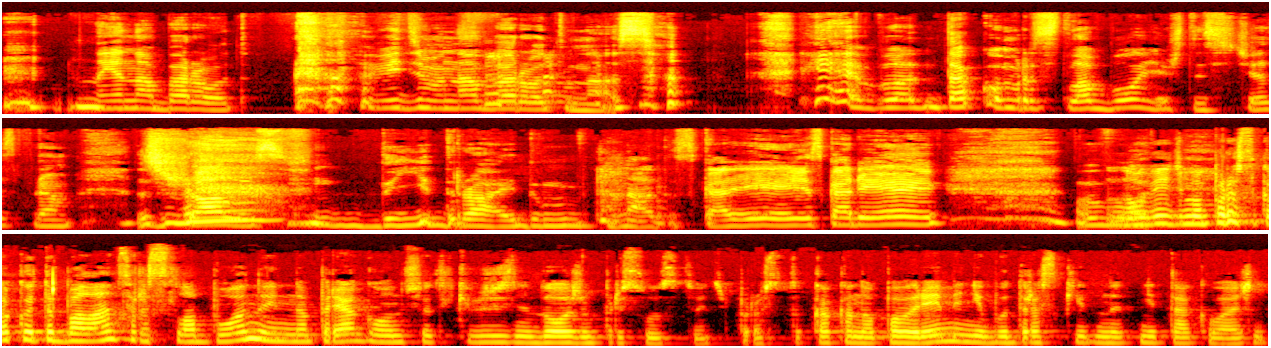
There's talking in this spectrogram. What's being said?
Ну, я наоборот. Видимо, наоборот у нас. Я была на таком расслабоне, что сейчас прям сжалась до ядра и думаю, надо скорее, скорее. Вот. Ну, видимо, просто какой-то баланс расслабона и напряга он все таки в жизни должен присутствовать. Просто как оно по времени будет раскидано, это не так важно.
